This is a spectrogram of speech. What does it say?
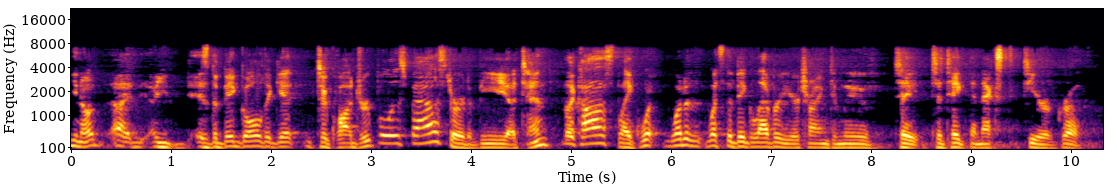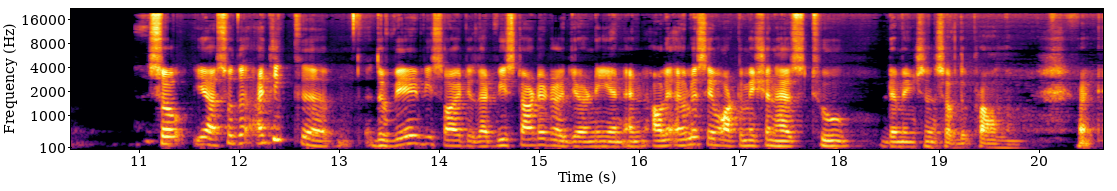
you know, uh, is the big goal to get to quadruple as fast or to be a tenth the cost? Like, what what are, what's the big lever you're trying to move to to take the next tier of growth? So yeah, so the, I think uh, the way we saw it is that we started our journey, and and I always say automation has two dimensions of the problem, right?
